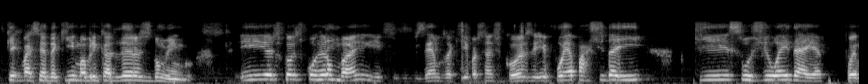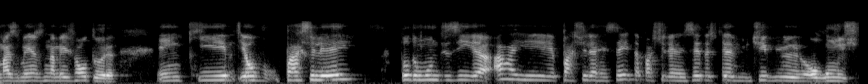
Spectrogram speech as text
o que, que vai ser daqui? Uma brincadeira de domingo. E as coisas correram bem, e fizemos aqui bastante coisa, e foi a partir daí que surgiu a ideia. Foi mais ou menos na mesma altura, em que eu partilhei, todo mundo dizia, ai, partilha a receita, partilha a receita. Tive, tive algumas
